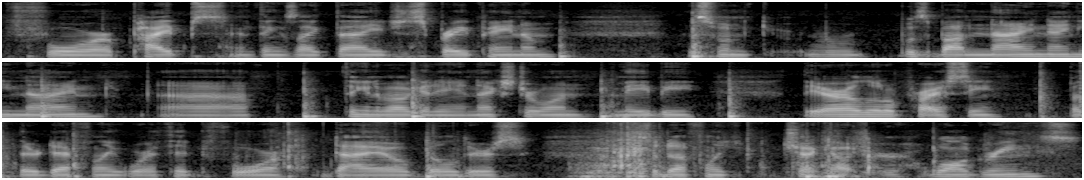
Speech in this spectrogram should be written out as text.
for pipes and things like that. You just spray paint them. This one was about $9.99. Uh, thinking about getting an extra one, maybe. They are a little pricey, but they're definitely worth it for Dio builders. So definitely check out your Walgreens.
